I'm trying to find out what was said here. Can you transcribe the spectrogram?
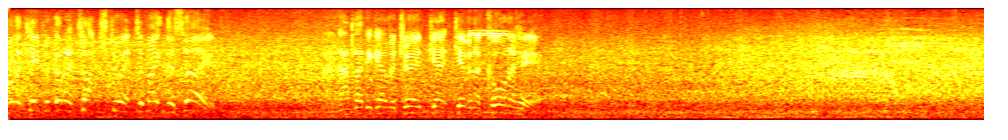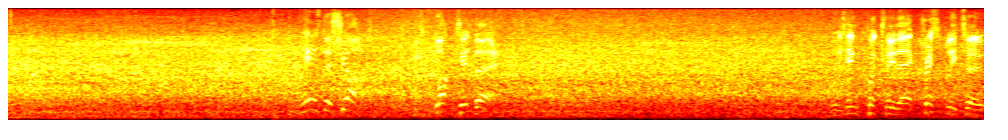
Oh, the keeper got a touch to it to make the save. And Atletico Madrid get given a corner here. Here's the shot. He's blocked it there. Oh, he's in quickly there, crisply too.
